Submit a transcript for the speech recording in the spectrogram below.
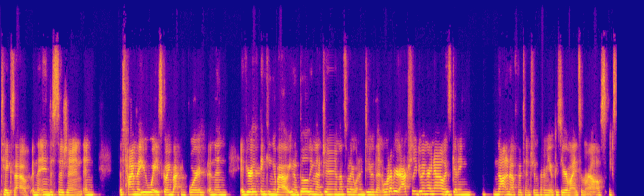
takes up and the indecision and the time that you waste going back and forth and then if you're thinking about you know building that gym that's what i want to do then whatever you're actually doing right now is getting not enough attention from you because your mind somewhere else it's,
